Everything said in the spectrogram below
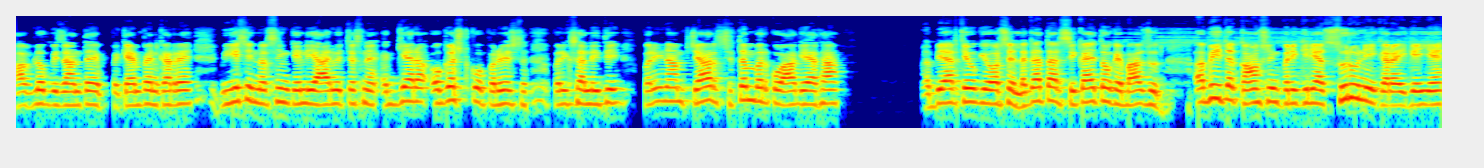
आप लोग भी जानते हैं कैंपेन कर रहे हैं। बीएससी नर्सिंग के लिए आरयूएचएस ने 11 अगस्त को प्रवेश परीक्षा ली थी। परिणाम 4 सितंबर को आ गया था। अभ्यर्थियों की ओर से लगातार शिकायतों के बावजूद अभी तक काउंसलिंग प्रक्रिया शुरू नहीं कराई गई है।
